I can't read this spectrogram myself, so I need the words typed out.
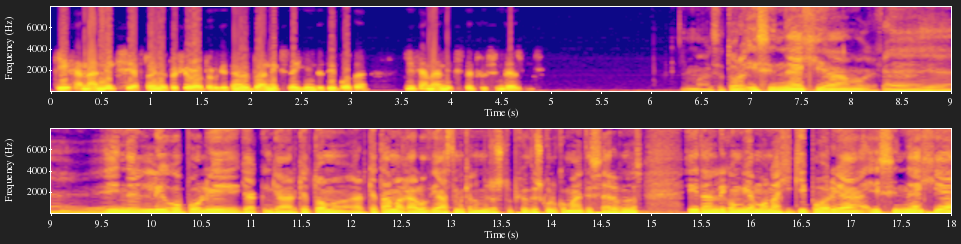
και είχαν ανοίξει, αυτό είναι το χειρότερο, γιατί αν δεν το ανοίξει δεν γίνεται τίποτα, και είχαν ανοίξει τέτοιους συνδέσμους. Μάλιστα. Τώρα η συνέχεια ε, ε, είναι λίγο πολύ για, για αρκετό, αρκετά μεγάλο διάστημα και νομίζω στο πιο δύσκολο κομμάτι της έρευνας ήταν λίγο μια μοναχική πορεία. Η συνέχεια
